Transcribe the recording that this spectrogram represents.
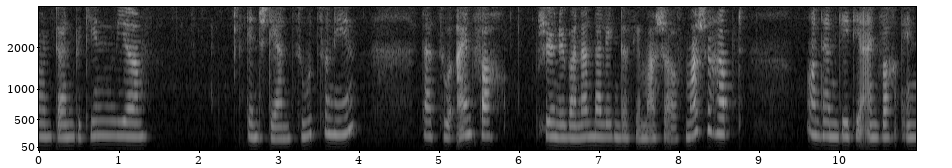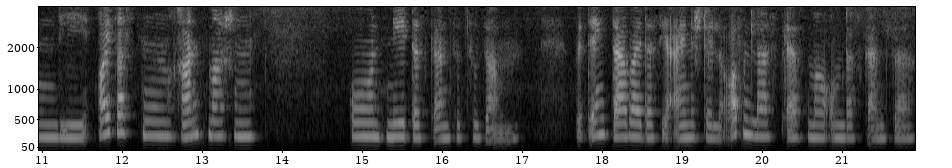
Und dann beginnen wir den Stern zuzunähen. Dazu einfach schön übereinander legen, dass ihr Masche auf Masche habt. Und dann geht ihr einfach in die äußersten Randmaschen und näht das Ganze zusammen. Bedenkt dabei, dass ihr eine Stelle offen lasst, erstmal um das Ganze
